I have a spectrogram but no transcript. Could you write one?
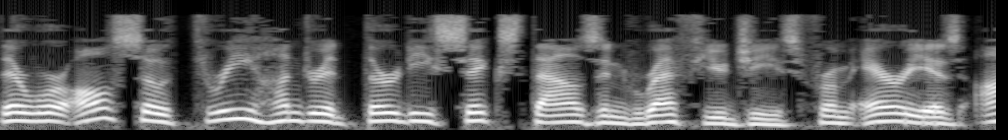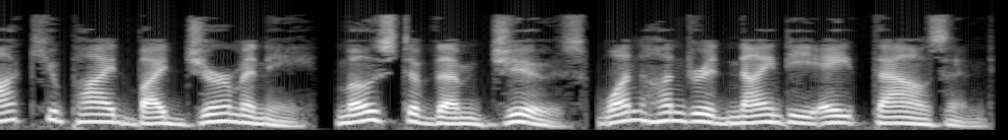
There were also 336,000 refugees from areas occupied by Germany, most of them Jews 198,000,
